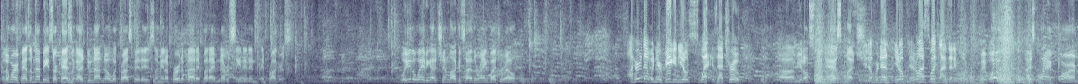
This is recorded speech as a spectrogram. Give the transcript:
But don't worry, fans, I'm not being sarcastic. I do not know what CrossFit is. I mean, I've heard about it, but I've never seen it in, in progress. Well, either way, we got a chin lock inside of the ring by Jorel. I heard that when you're vegan, you don't sweat. Is that true? Um, you don't sweat as much. You don't pretend. You don't. You don't have sweat glands anymore. Wait, whoa! Nice flying forearm.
